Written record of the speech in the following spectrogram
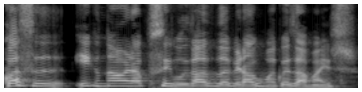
quase ignora a possibilidade de haver alguma coisa a mais.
